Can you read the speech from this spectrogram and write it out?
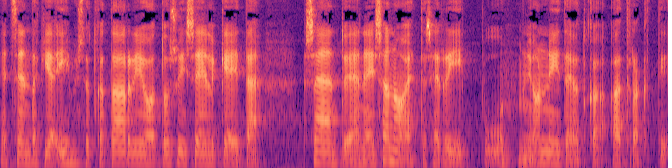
Et sen takia ihmiset, jotka tarjoaa tosi selkeitä sääntöjä, ne ei sano, että se riippuu, niin on niitä, jotka attrakti,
